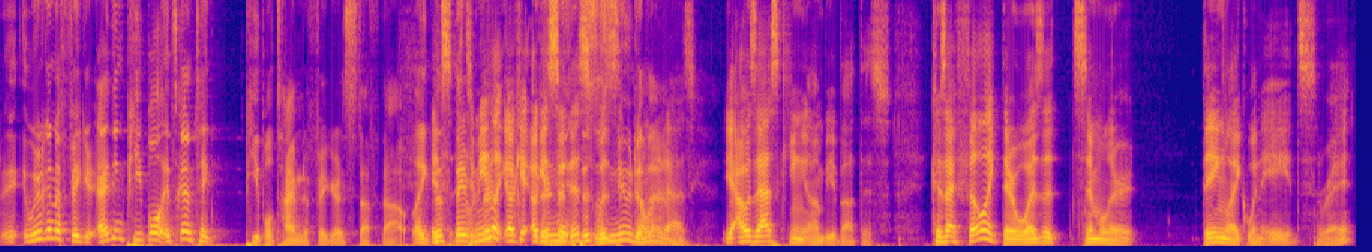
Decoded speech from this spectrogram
gonna we're gonna figure i think people it's gonna take people time to figure stuff out like It's this they, to me like okay, okay. So new- this, this was is new to I them to ask. Yeah, I was asking Umbi about this because I feel like there was a similar thing like when AIDS, right?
